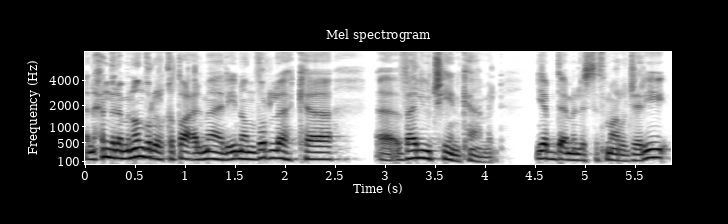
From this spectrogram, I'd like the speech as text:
لأن إحنا لما ننظر للقطاع المالي ننظر له ك value chain كامل. يبدأ من الاستثمار الجريء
